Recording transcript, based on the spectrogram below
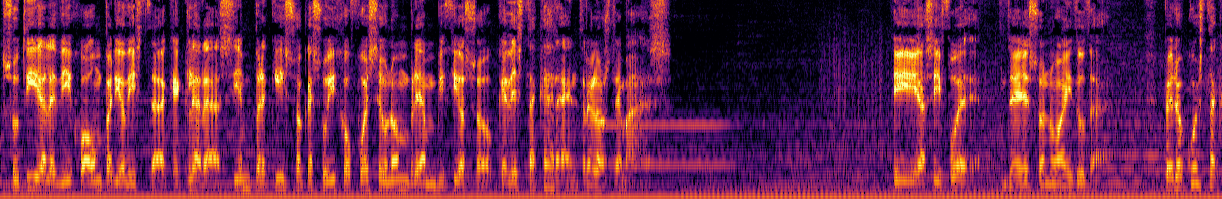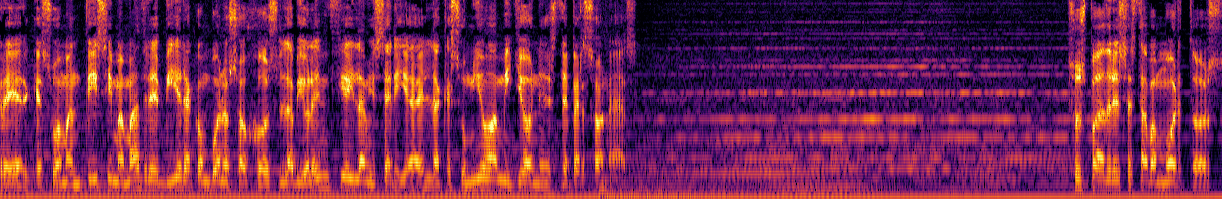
su tía le dijo a un periodista que Clara siempre quiso que su hijo fuese un hombre ambicioso que destacara entre los demás. Y así fue, de eso no hay duda. Pero cuesta creer que su amantísima madre viera con buenos ojos la violencia y la miseria en la que sumió a millones de personas. Sus padres estaban muertos,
